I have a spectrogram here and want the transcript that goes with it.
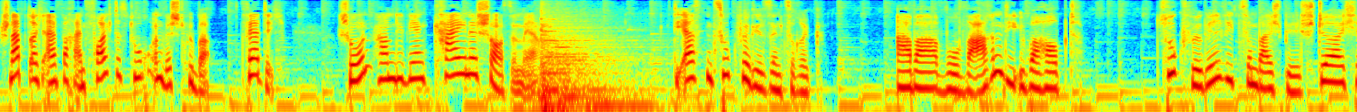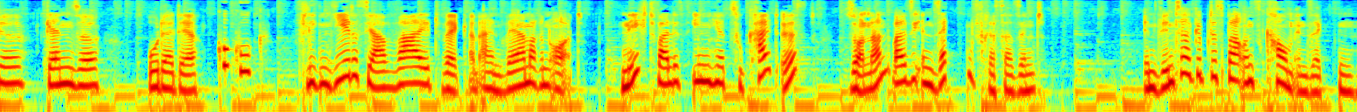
Schnappt euch einfach ein feuchtes Tuch und wischt drüber. Fertig. Schon haben die Viren keine Chance mehr. Die ersten Zugvögel sind zurück. Aber wo waren die überhaupt? Zugvögel wie zum Beispiel Störche, Gänse oder der Kuckuck fliegen jedes Jahr weit weg an einen wärmeren Ort. Nicht, weil es ihnen hier zu kalt ist, sondern weil sie Insektenfresser sind. Im Winter gibt es bei uns kaum Insekten.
